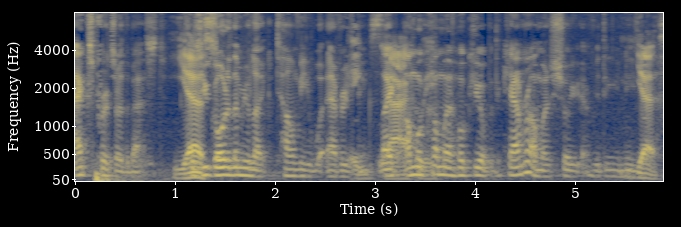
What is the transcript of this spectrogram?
experts are the best. Yes. You go to them, you're like, tell me what everything. Like I'm gonna come and hook you up with the camera. I'm gonna show you everything you need. yes.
